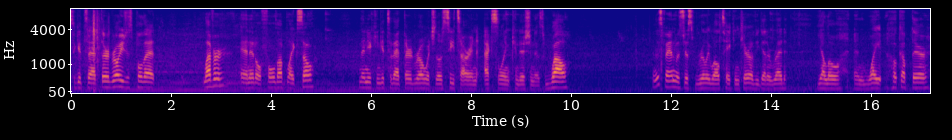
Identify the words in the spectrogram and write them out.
To get to that third row, you just pull that lever and it'll fold up like so. And then you can get to that third row, which those seats are in excellent condition as well. And this van was just really well taken care of. You got a red, yellow, and white hookup there,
